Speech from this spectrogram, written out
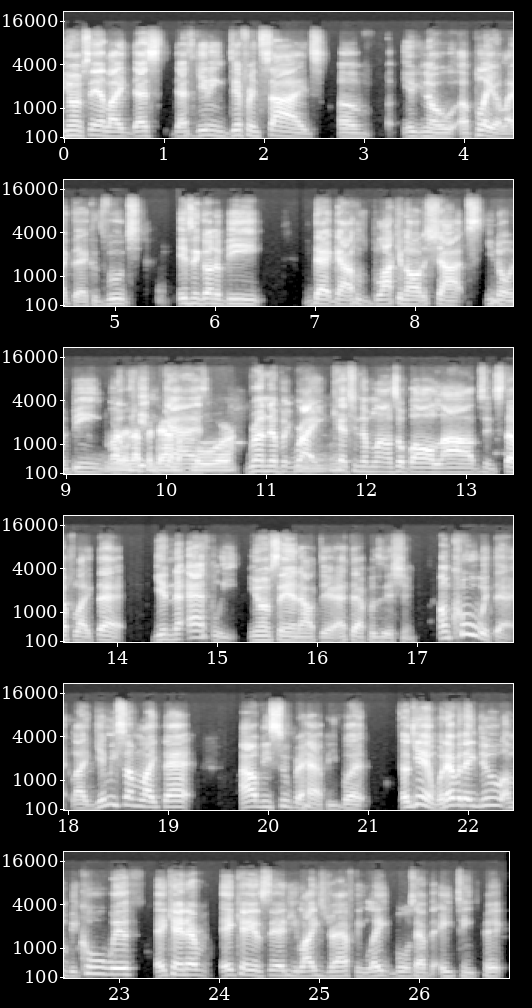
You know what I'm saying? Like that's that's getting different sides of you know a player like that because Vooch isn't going to be that guy who's blocking all the shots, you know, and being running know, hitting guys, running up and right, mm-hmm. catching them Lonzo ball lobs and stuff like that. Getting the athlete, you know what I'm saying, out there at that position. I'm cool with that. Like, give me something like that. I'll be super happy. But again, whatever they do, I'm gonna be cool with. AK never AK has said he likes drafting late. Bulls have the 18th pick.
